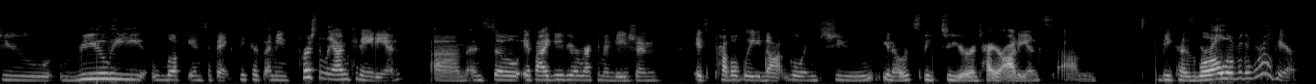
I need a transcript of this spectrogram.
to really look into banks because I mean, personally, I'm Canadian. Um, and so if I gave you a recommendation, it's probably not going to, you know, speak to your entire audience um, because we're all over the world here.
